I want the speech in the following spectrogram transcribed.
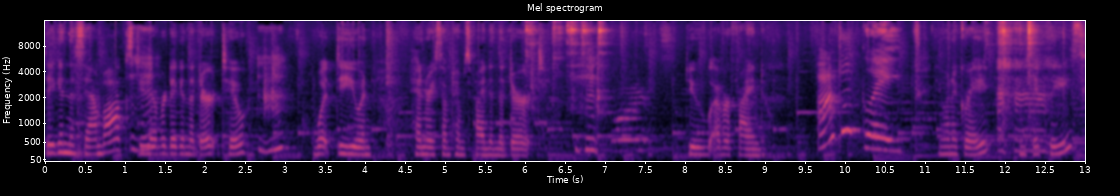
Dig in the sandbox? Do you mm-hmm. ever dig in the dirt too? Mm-hmm. What do you and Henry sometimes find in the dirt? Mm-hmm. Do you ever find, I'm a grape. you want a grape? Uh-huh. Can you say please?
